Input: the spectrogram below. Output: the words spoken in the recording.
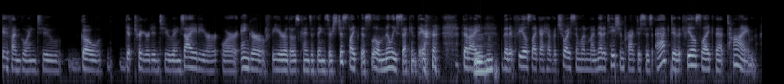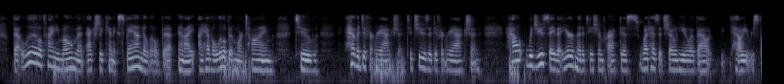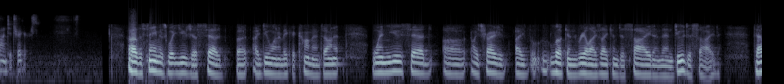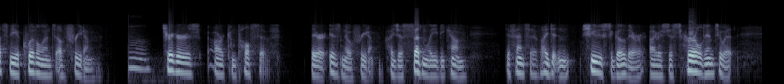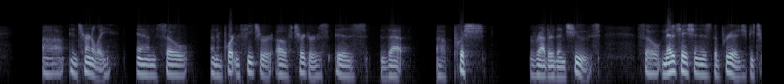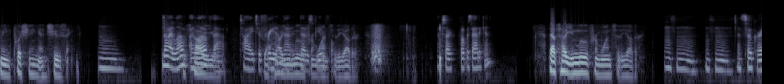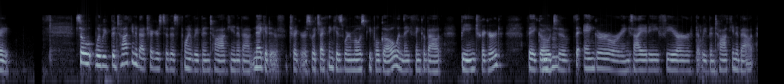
if I'm going to go get triggered into anxiety or, or anger or fear, those kinds of things. There's just like this little millisecond there that I mm-hmm. that it feels like I have a choice. And when my meditation practice is active, it feels like that time, that little tiny moment actually can expand a little bit. And I, I have a little bit more time to have a different reaction, to choose a different reaction. How would you say that your meditation practice, what has it shown you about how you respond to triggers? Uh, the same as what you just said, but I do want to make a comment on it. When you said, uh, I try to, I look and realize I can decide and then do decide, that's the equivalent of freedom. Mm. Triggers are compulsive. There is no freedom. I just suddenly become defensive. I didn't choose to go there. I was just hurled into it uh, internally. And so, an important feature of triggers is that uh, push rather than choose. So meditation is the bridge between pushing and choosing. Mm. No, I love I love you, that tied to freedom. Yeah, how you that, move that is from beautiful. one to the other. I'm sorry. What was that again? That's how you move from one to the other. Mm-hmm. Mm-hmm. That's so great. So when we've been talking about triggers to this point, we've been talking about negative triggers, which I think is where most people go when they think about being triggered. They go mm-hmm. to the anger or anxiety, fear that we've been talking about.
